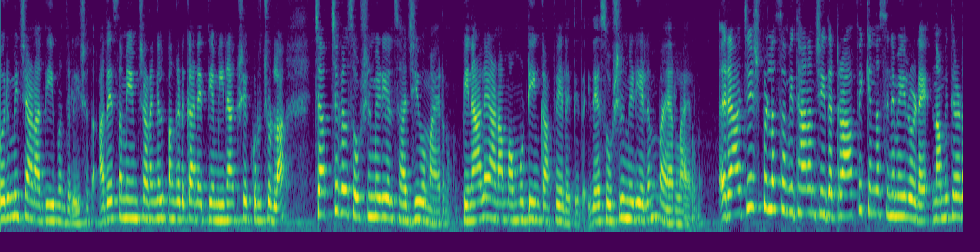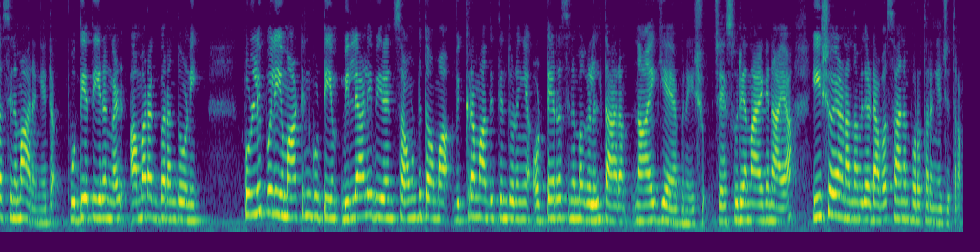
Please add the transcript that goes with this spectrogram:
ഒരുമിച്ചാണ് ദീപം തെളിയിച്ചത്. അതേസമയം ചടങ്ങിൽ പങ്കെടുക്കാനെത്തിയ മീനാക്ഷിയെക്കുറിച്ചുള്ള ചർച്ചകൾ സോഷ്യൽ മീഡിയയിൽ സജീവമായിരുന്നു. പിന്നാലെയാണ് മമ്മൂട്ടിയും കഫേയിലെത്തിയത്. ഇതേ സോഷ്യൽ മീഡിയയിലും വൈറലായിരുന്നു. രാജേഷ് പിള്ള സംവിധാനം ചെയ്ത ട്രാഫിക് എന്ന സിനിമയിലൂടെ നമിതയുടെ സിനിമ അരങ്ങേറ്റം. പുതിയ തീരങ്ങൾ അമർ അക്ബർ അന്തോണി പുള്ളിപ്പുലിയും മാട്ടിൻകുട്ടിയും വില്ലാളി വീരൻ സൗണ്ട് തോമ വിക്രമാദിത്യൻ തുടങ്ങിയ ഒട്ടേറെ സിനിമകളിൽ താരം നായികയായി അഭിനയിച്ചു. ജയസൂര്യ നായകനായ ഈശോയാണ് നമിതയുടെ അവസാനം പുറത്തിറങ്ങിയ ചിത്രം.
